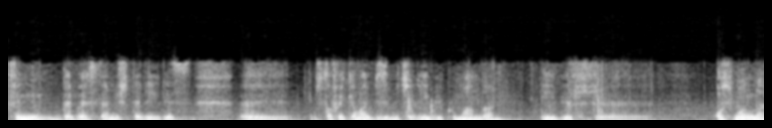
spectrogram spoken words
kin de beslemiş de değiliz. E, Mustafa Kemal bizim için iyi bir kumandan, iyi bir e, Osmanlı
